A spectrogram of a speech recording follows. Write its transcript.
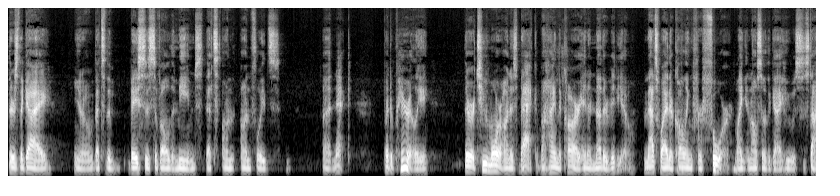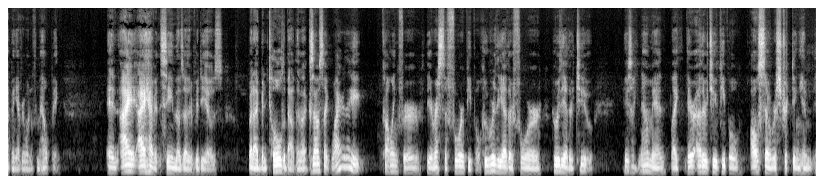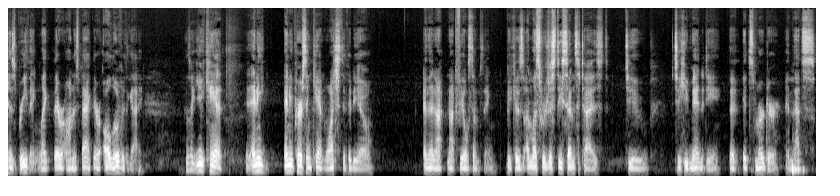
there's the guy, you know, that's the basis of all the memes that's on on Floyd's uh, neck. But apparently, there are two more on his back behind the car in another video, and that's why they're calling for four. Like, and also the guy who was stopping everyone from helping. And I I haven't seen those other videos, but I've been told about them because I was like, why are they calling for the arrest of four people. Who were the other four? Who were the other two? He was like, no, man. Like there are other two people also restricting him his breathing. Like they were on his back. They were all over the guy. I was like, you can't. Any any person can't watch the video and then not not feel something because unless we're just desensitized to to humanity, that it's murder and that's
